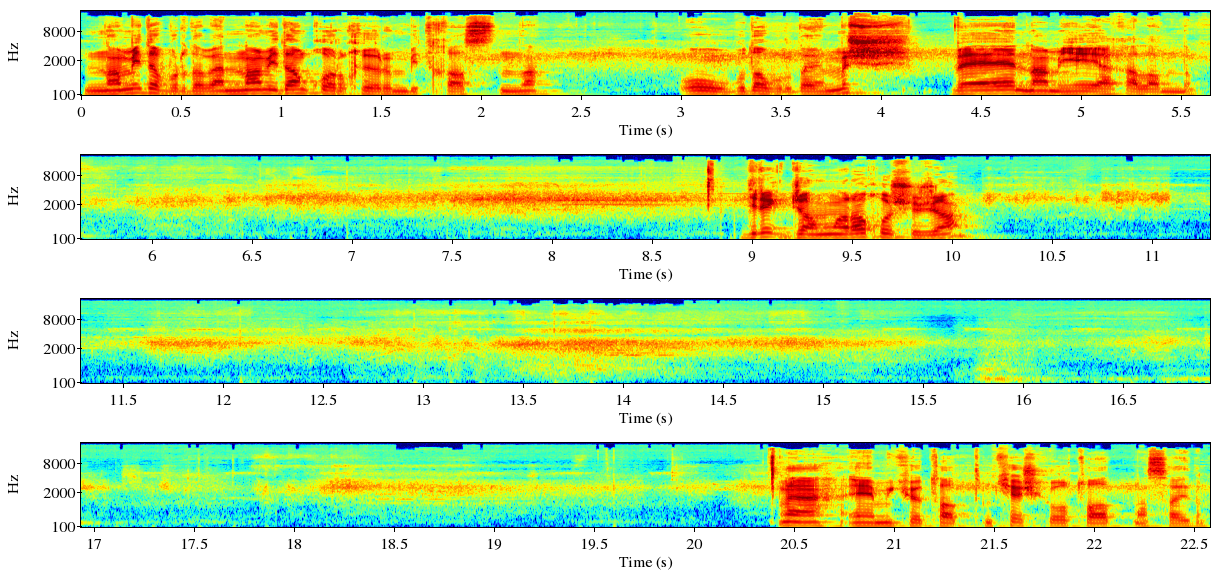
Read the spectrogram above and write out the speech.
Nami de burada. Ben Nami'den korkuyorum bir tık aslında. Oo bu da buradaymış. Ve Nami'ye yakalandım. Direkt canlara koşacağım. Eh, E'mi kötü attım. Keşke oto atmasaydım.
